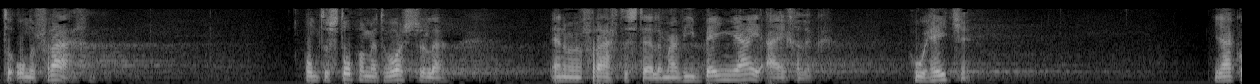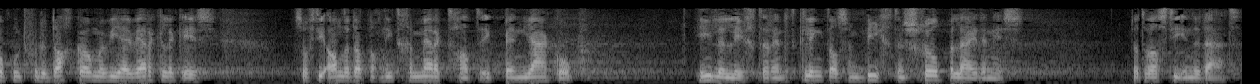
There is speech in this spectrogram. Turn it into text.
te ondervragen. Om te stoppen met worstelen en hem een vraag te stellen. Maar wie ben jij eigenlijk? Hoe heet je? Jacob moet voor de dag komen wie hij werkelijk is. Alsof die ander dat nog niet gemerkt had. Ik ben Jacob, hielenlichter. En het klinkt als een biecht, een schuldbeleidenis. Dat was hij inderdaad.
